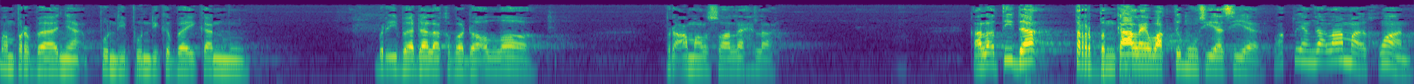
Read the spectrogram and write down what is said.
memperbanyak pundi-pundi kebaikanmu. Beribadalah kepada Allah. Beramal solehlah. Kalau tidak, terbengkalai waktumu sia-sia. Waktu yang enggak lama, ikhwan.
